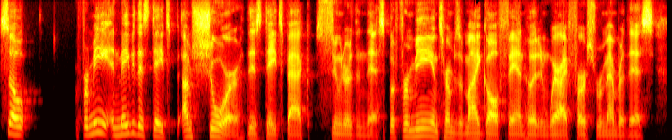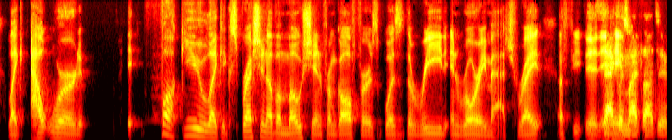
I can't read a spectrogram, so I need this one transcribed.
so for me, and maybe this dates, I'm sure this dates back sooner than this, but for me, in terms of my golf fanhood and where I first remember this, like outward fuck you like expression of emotion from golfers was the Reed and Rory match, right? A few, it- it exactly Hazel- my thought too.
